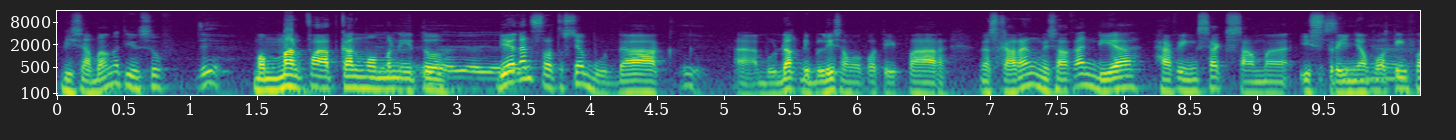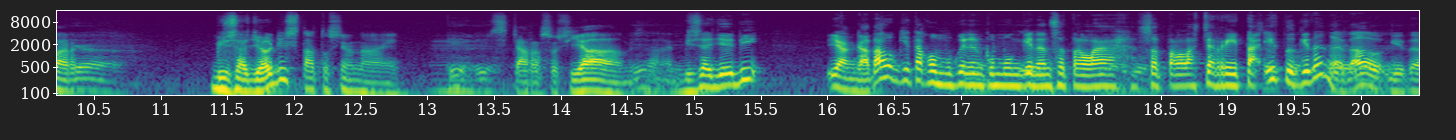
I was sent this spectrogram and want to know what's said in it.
Bisa banget Yusuf Iya. memanfaatkan momen Iya, itu. iya, iya, iya, dia iya. kan statusnya budak. Iya. Nah, budak dibeli sama Potifar. Nah, sekarang misalkan dia having sex sama istrinya, Potifar. Iya. Bisa jadi statusnya naik Iya, iya. secara sosial. Iya, iya. Bisa jadi ya nggak tahu kita kemungkinan-kemungkinan Iya, setelah iya, iya. setelah cerita itu kita nggak Iya, tahu iya. gitu.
